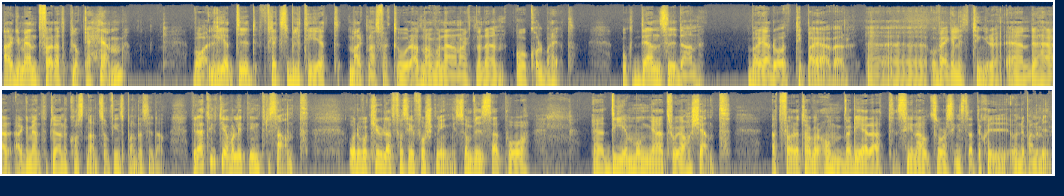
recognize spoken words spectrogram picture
Argument för att plocka hem var ledtid, flexibilitet, marknadsfaktor, att man var nära marknaden och hållbarhet. Och den sidan börjar då tippa över Eh, och väga lite tyngre än det här argumentet lönekostnad som finns på andra sidan. Det där tyckte jag var lite intressant. Och det var kul att få se forskning som visar på eh, det många tror jag har känt. Att företag har omvärderat sin outsourcing-strategi under pandemin.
